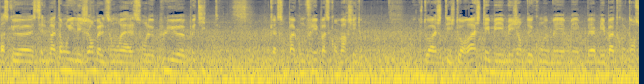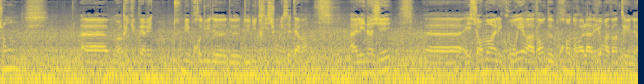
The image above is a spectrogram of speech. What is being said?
parce que c'est le matin où les jambes elles sont, elles sont le plus petites. Donc elles sont pas gonflées parce qu'on marche et tout. Donc je dois acheter, je dois racheter mes, mes jambes de bas de contention. Euh, récupérer tous mes produits de, nutrition, etc. Aller nager euh, et sûrement aller courir avant de prendre l'avion à 21h.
